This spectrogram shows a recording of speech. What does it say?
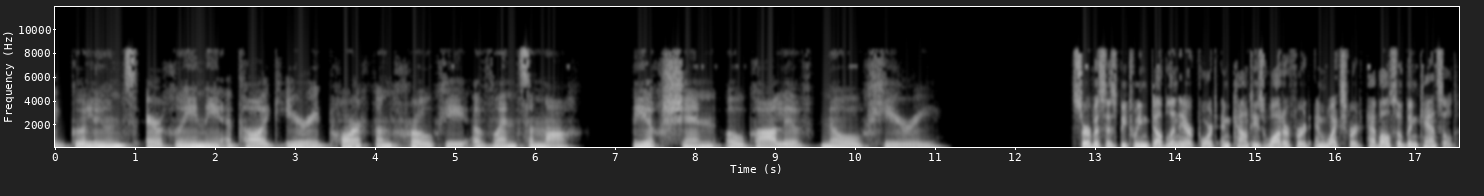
ag gulúnt ar er dhaoine atá ag iarraidh páirc an chrócaí a bhaint amach, sin nó ó Chiarraí. Services between Dublin Airport and counties Waterford and Wexford have also been cancelled.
